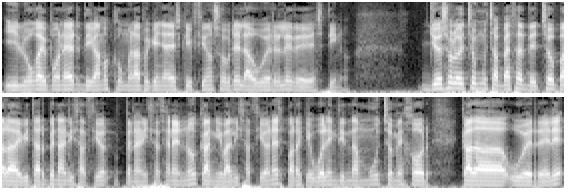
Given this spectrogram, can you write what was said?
y luego hay poner digamos como una pequeña descripción sobre la URL de destino. Yo eso lo he hecho muchas veces, de hecho, para evitar penalizaciones, ¿no? Canibalizaciones, para que Google entienda mucho mejor cada URL.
